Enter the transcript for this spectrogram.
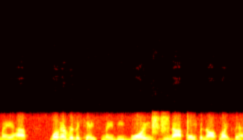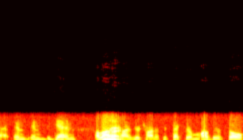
may have happened. Whatever the case may be, boys do not open up like that. And and again, a lot right. of times they're trying to protect their mother. So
